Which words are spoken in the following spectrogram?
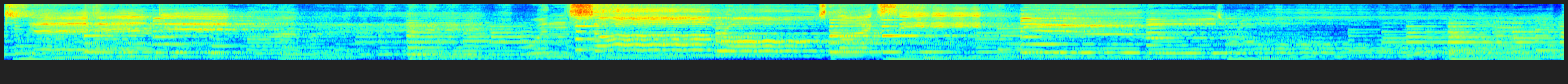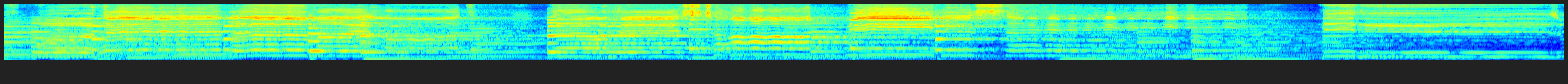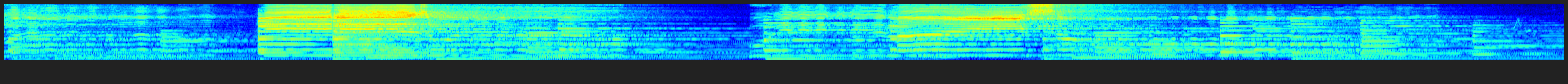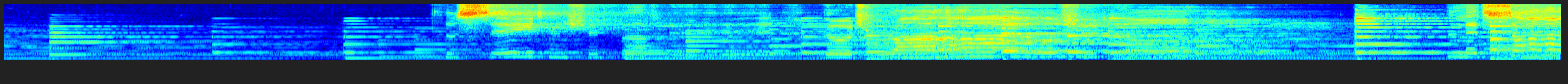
Say. Satan should buffet, though trials should come. Let sorrow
